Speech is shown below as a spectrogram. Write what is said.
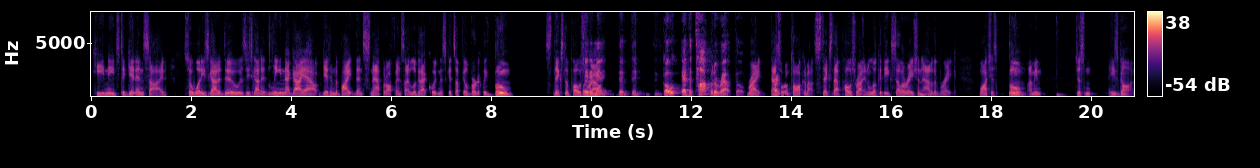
He needs to get inside. So what he's got to do is he's got to lean that guy out, get him to bite, then snap it off inside. Look at that quickness. Gets upfield vertically. Boom. Sticks the post. Route. Wait route. a minute. The, the, the, go at the top of the route though. Right. That's right. what I'm talking about. Sticks that post route and look at the acceleration out of the break. Watch this. Boom. I mean, just he's gone.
